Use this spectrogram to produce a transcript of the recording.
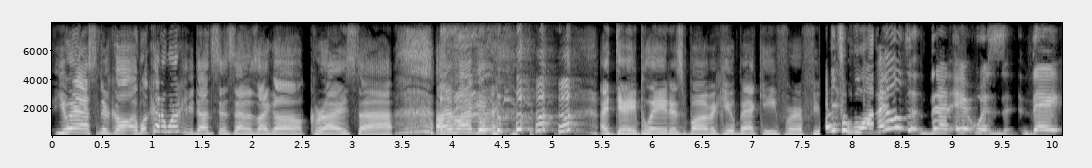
you asked Nicole, what kind of work have you done since then? I was like, oh Christ, uh, I like it. I day played as barbecue Becky for a few. It's wild that it was they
